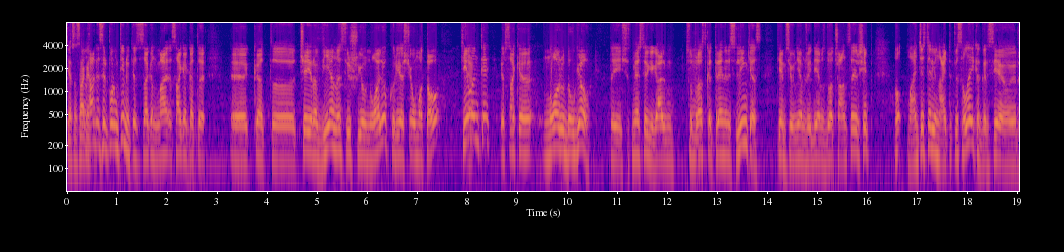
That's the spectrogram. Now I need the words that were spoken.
Tiesą sakant. Hagas ir po rungtinių, tiesą sakant, sakė, kad, e, kad e, čia yra vienas iš jaunuolių, kurį aš jau matau, kylanti ir sakė, noriu daugiau. Tai iš esmės irgi galim suprasti, kad treneris linkęs tiems jauniems žaidėjams duoti šansą ir šiaip Nu, Manchester United visą laiką garsėjo ir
